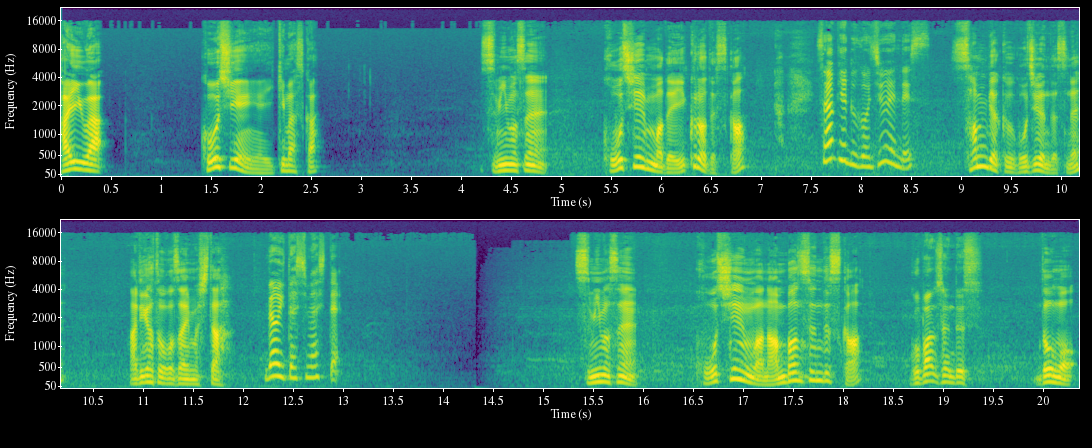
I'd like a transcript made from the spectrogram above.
会話。甲子園へ行きますか？すみません。甲子園までいくらですか？350円です。350円ですね。ありがとうございました。どういたしまして。すみません。甲子園は何番線ですか？5番線です。どうも。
